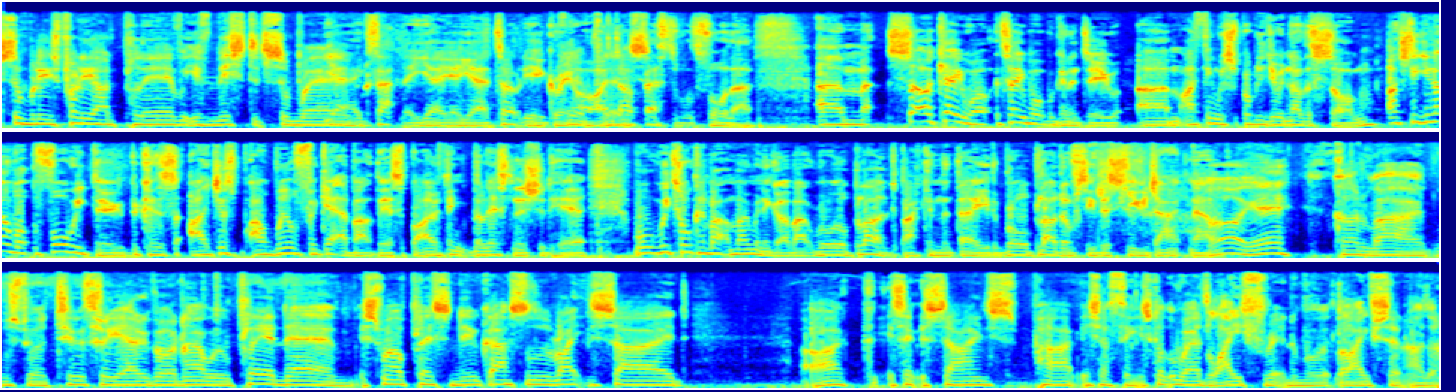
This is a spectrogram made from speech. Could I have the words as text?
somebody who's probably had play but you've missed it somewhere. Yeah, exactly. Yeah, yeah, yeah. Totally agree. Oh, I love festivals for that. Um, so, okay, well, I'll tell you what we're going to do. Um, I think we should probably do another song. Actually, you know what? Before we do, because I just, I will forget about this, but I think the listeners should hear. What were we talking about a moment ago about Royal Blood back in the day? The Royal Blood, obviously, this huge act now. Oh yeah, God, wow, it must be two or three years ago now. We were playing um, a small place in Newcastle, the right beside. Uh, it's like the science park. I think it's got the word life written above it. The life centre. I don't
